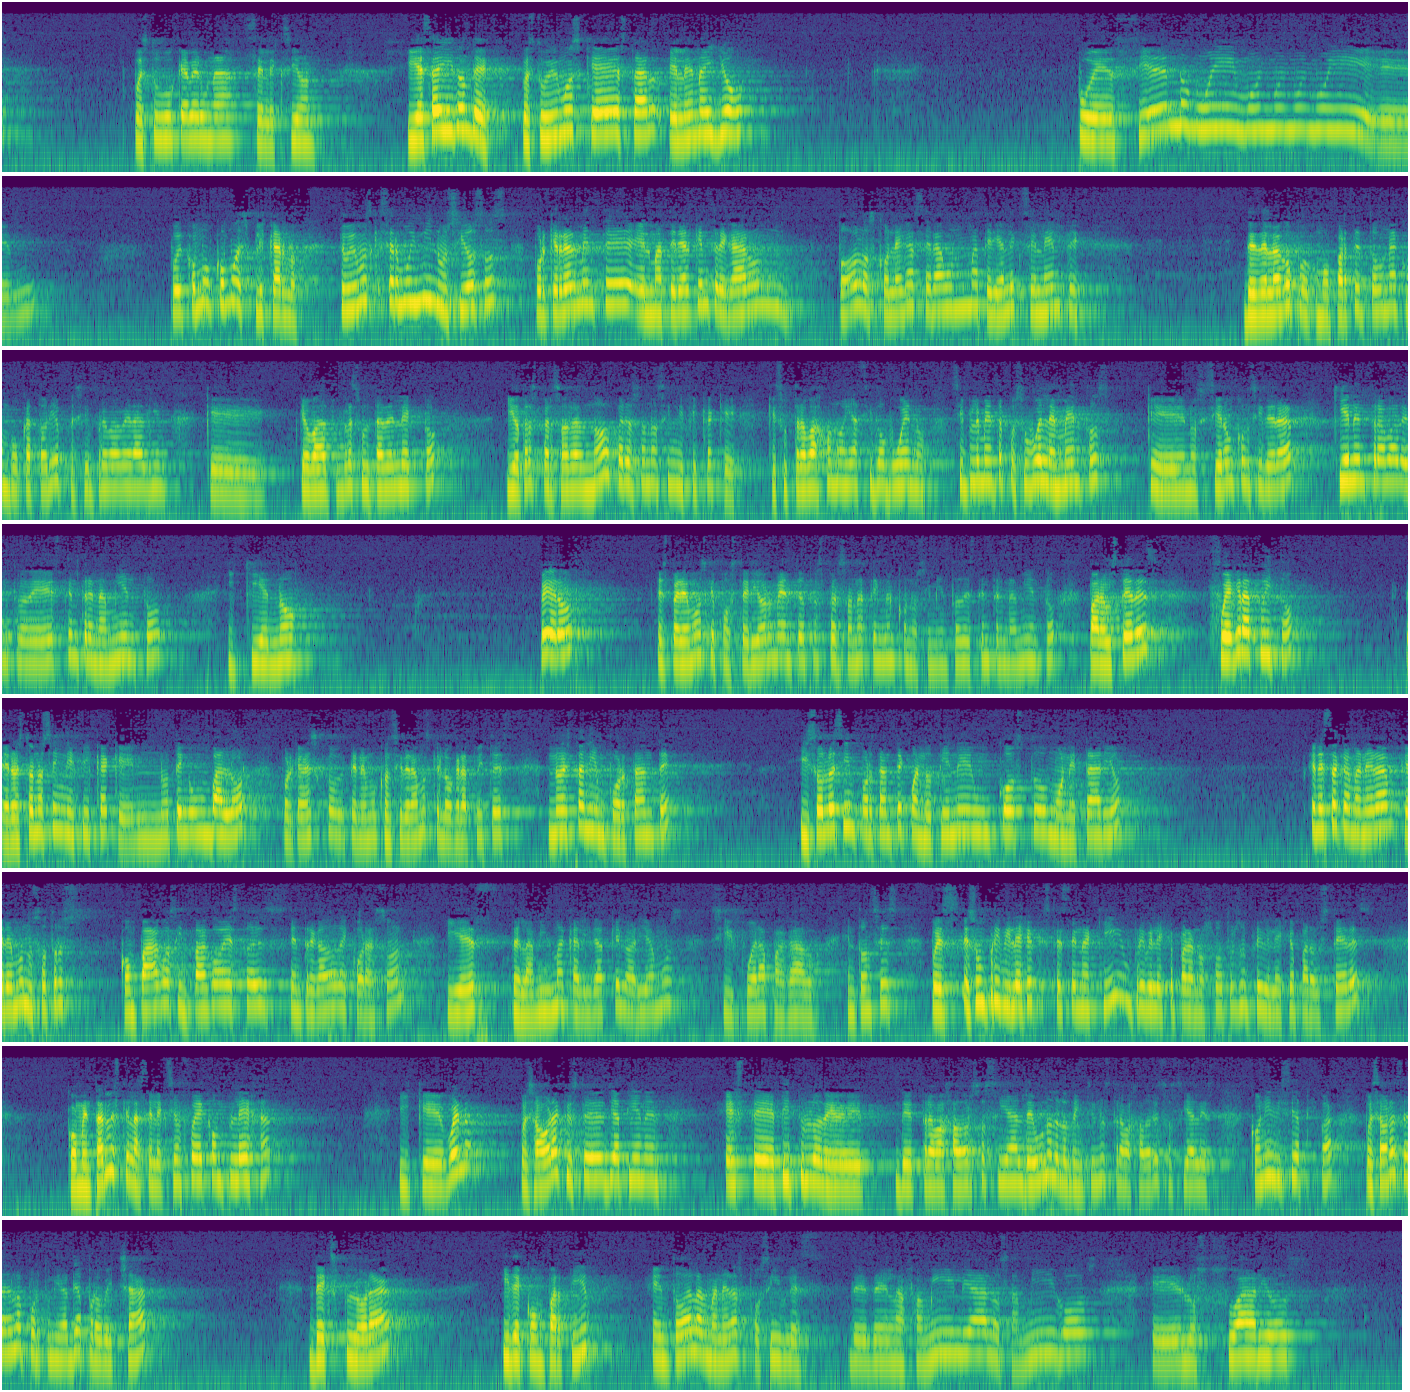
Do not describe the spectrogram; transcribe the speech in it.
pues tuvo que haber una selección. Y es ahí donde pues tuvimos que estar Elena y yo pues siendo muy, muy, muy, muy, muy, eh, pues ¿cómo, ¿cómo explicarlo? Tuvimos que ser muy minuciosos porque realmente el material que entregaron todos los colegas era un material excelente. Desde luego, como parte de toda una convocatoria, pues siempre va a haber alguien que, que va a resultar electo y otras personas no, pero eso no significa que, que su trabajo no haya sido bueno. Simplemente pues hubo elementos que nos hicieron considerar quién entraba dentro de este entrenamiento y quién no. Pero esperemos que posteriormente otras personas tengan conocimiento de este entrenamiento. Para ustedes fue gratuito, pero esto no significa que no tenga un valor, porque a veces tenemos, consideramos que lo gratuito es, no es tan importante y solo es importante cuando tiene un costo monetario. En esta manera queremos nosotros con pago, sin pago, esto es entregado de corazón y es de la misma calidad que lo haríamos si fuera pagado. Entonces, pues es un privilegio que ustedes estén aquí, un privilegio para nosotros, un privilegio para ustedes comentarles que la selección fue compleja y que, bueno, pues ahora que ustedes ya tienen este título de, de, trabajador social, de uno de los 21 trabajadores sociales con iniciativa, pues ahora se den la oportunidad de aprovechar, de explorar y de compartir en todas las maneras posibles, desde la familia, los amigos, eh, los usuarios,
